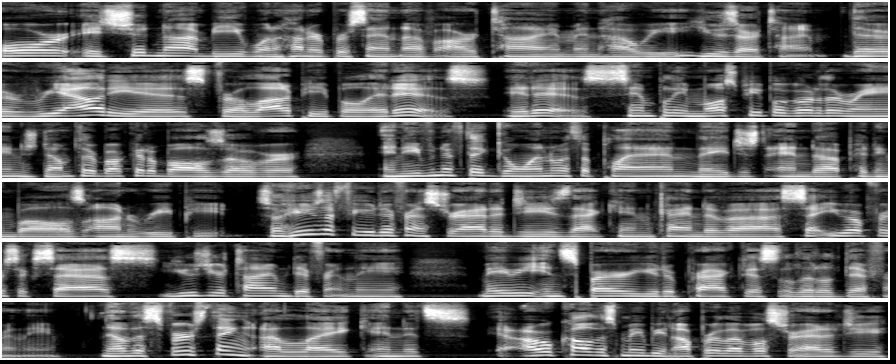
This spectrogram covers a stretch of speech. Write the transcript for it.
or it should not be 100% of our time and how we use our time. The reality is, for a lot of people, it is. It is. Simply, most people go to the range, dump their bucket of balls over, and even if they go in with a plan, they just end up hitting balls on repeat. So here's a few different strategies that can kind of uh, set you up for success, use your time differently, maybe inspire you to practice a little differently. Now, this first thing I like, and it's, I would call this maybe an upper level strategy,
